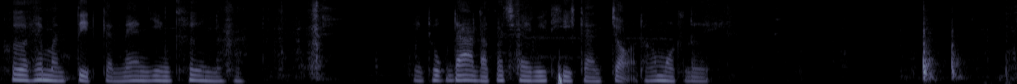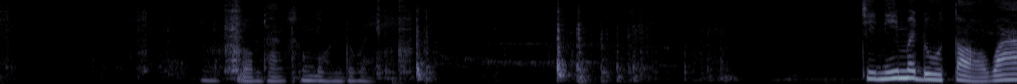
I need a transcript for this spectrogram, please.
เพื่อให้มันติดกันแน่นยิ่งขึ้นนะคะ ในทุกด้านเราก็ใช้วิธีการเจาะทั้งหมดเลย รวมทั้งข้างบนด้วย ทีนี้มาดูต่อว่า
